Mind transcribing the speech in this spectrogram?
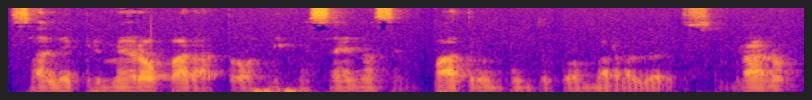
sale primero para todos mis mecenas en patreon.com barra Alberto Zambrano.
